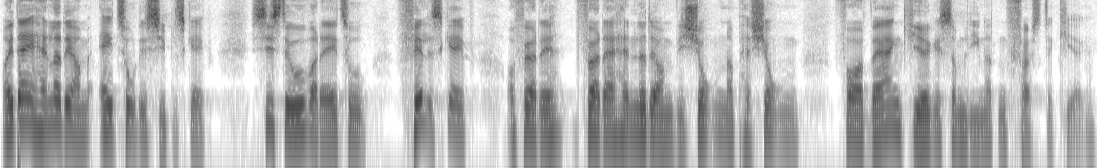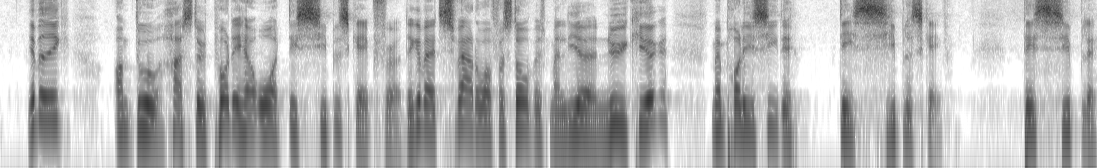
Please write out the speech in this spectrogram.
Og i dag handler det om A2-discipleskab. Sidste uge var det A2-fællesskab, og før det, før det handlede det om visionen og passionen for at være en kirke, som ligner den første kirke. Jeg ved ikke, om du har stødt på det her ord discipleskab før. Det kan være et svært ord at forstå, hvis man lige er ny i kirke, men prøv lige at sige det. Discipleskab. Disciple.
